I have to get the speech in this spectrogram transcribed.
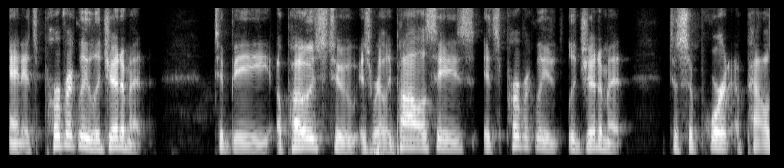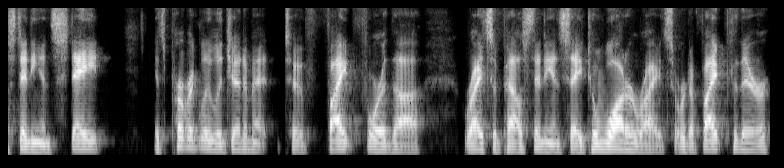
and it's perfectly legitimate to be opposed to Israeli policies. It's perfectly legitimate to support a Palestinian state. It's perfectly legitimate to fight for the rights of Palestinians, say to water rights, or to fight for their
